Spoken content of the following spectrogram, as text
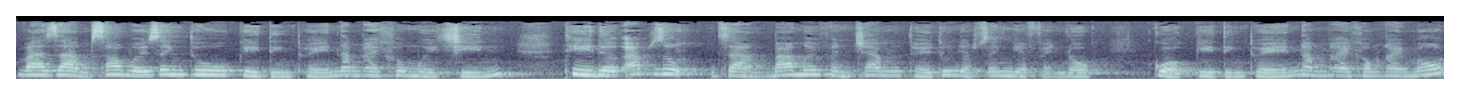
và giảm so với doanh thu kỳ tính thuế năm 2019 thì được áp dụng giảm 30% thuế thu nhập doanh nghiệp phải nộp của kỳ tính thuế năm 2021.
